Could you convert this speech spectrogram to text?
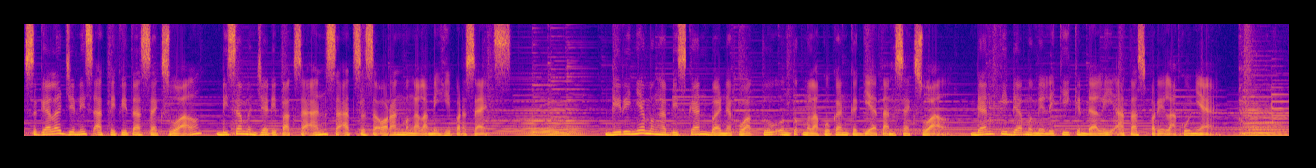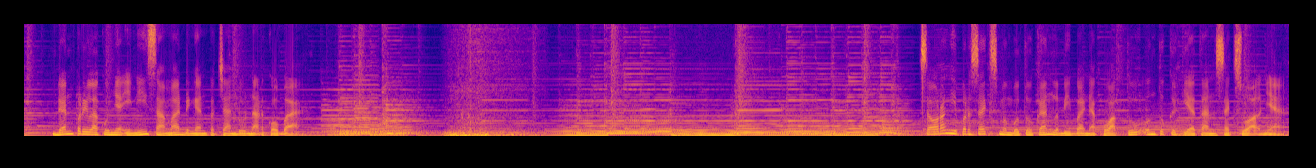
Segala jenis aktivitas seksual bisa menjadi paksaan saat seseorang mengalami hiperseks. Dirinya menghabiskan banyak waktu untuk melakukan kegiatan seksual, dan tidak memiliki kendali atas perilakunya. Dan perilakunya ini sama dengan pecandu narkoba. Seorang hiperseks membutuhkan lebih banyak waktu untuk kegiatan seksualnya.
